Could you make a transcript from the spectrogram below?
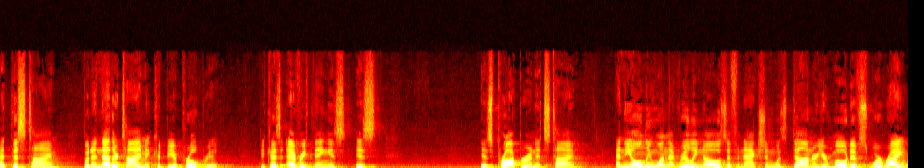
at this time, but another time it could be appropriate because everything is, is, is proper in its time. And the only one that really knows if an action was done or your motives were right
